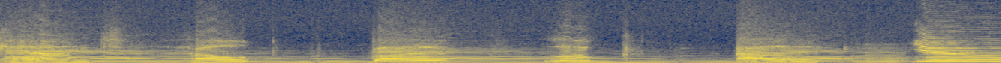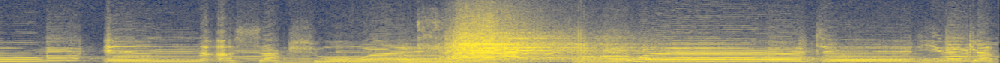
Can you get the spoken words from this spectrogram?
can't help sexual way. Where did you get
